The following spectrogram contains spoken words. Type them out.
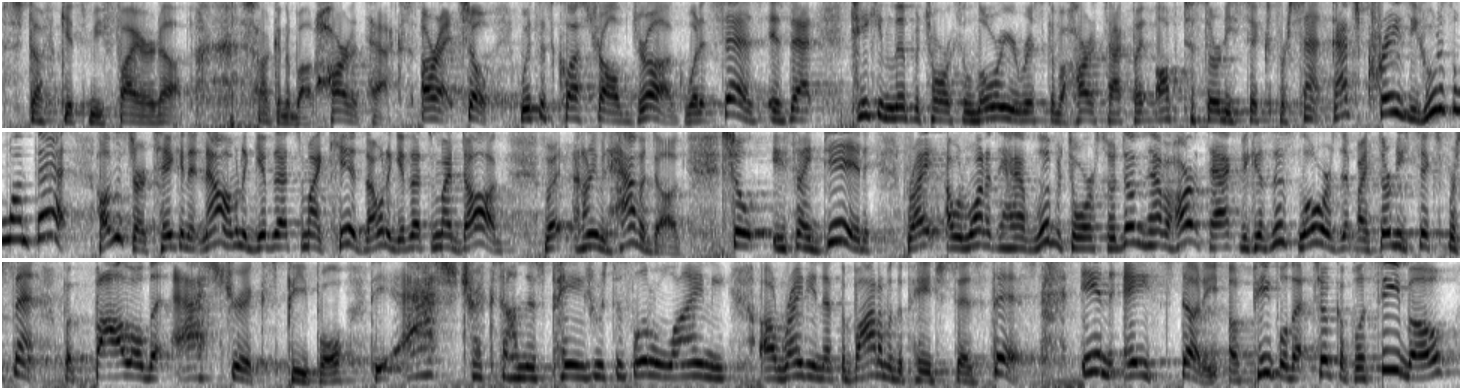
stuff gets me fired up. Talking about heart attacks. All right, so with this cholesterol drug, what it says is that taking Lipitor can lower your risk of a heart attack by up to 36%. That's crazy. Who doesn't want that? I'll just start taking it now. I'm going to give that to my kids. I want to give that to my dog, but I don't even have a dog. So if I did, right, I would want it to have Lipitor so it doesn't have a heart attack because this lowers it by 36%. But follow the asterisks, people. The asterisks on this page, which this little line uh, writing at the bottom of the page says this. In a study of people that took a placebo,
